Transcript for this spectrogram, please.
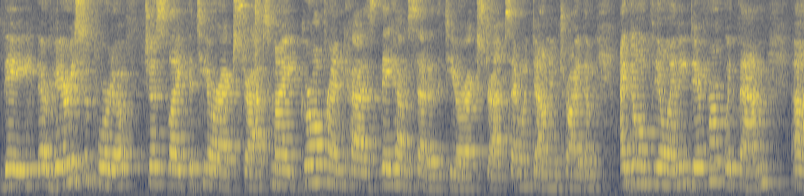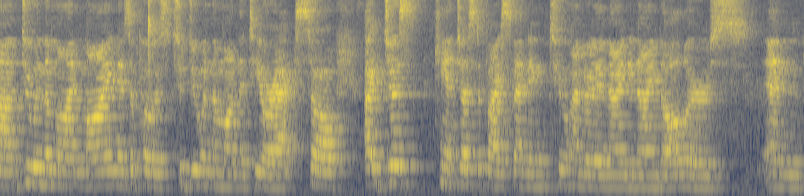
They are very supportive, just like the TRX straps. My girlfriend has, they have a set of the TRX straps. I went down and tried them. I don't feel any different with them, uh, doing them on mine as opposed to doing them on the TRX. So I just can't justify spending $299 and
